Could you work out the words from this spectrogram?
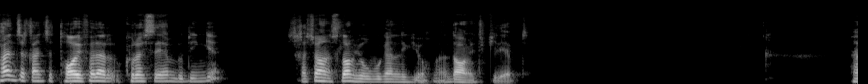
qancha qancha toifalar kurashsa ham bu dinga hech qachon islom yo'q bo'lganligi yo'q mana davom etib kelyapti. Ha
